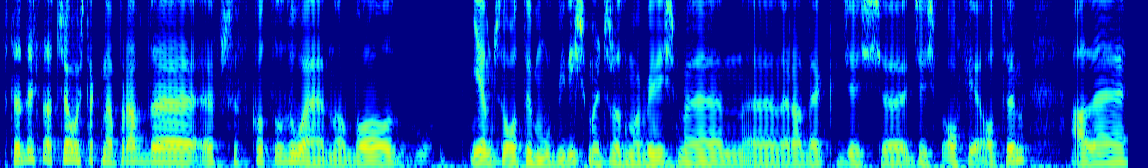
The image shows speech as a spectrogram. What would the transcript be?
Wtedy zaczęło się tak naprawdę wszystko co złe, no bo nie wiem, czy o tym mówiliśmy, czy rozmawialiśmy, Radek, gdzieś, gdzieś w ofie o tym, ale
